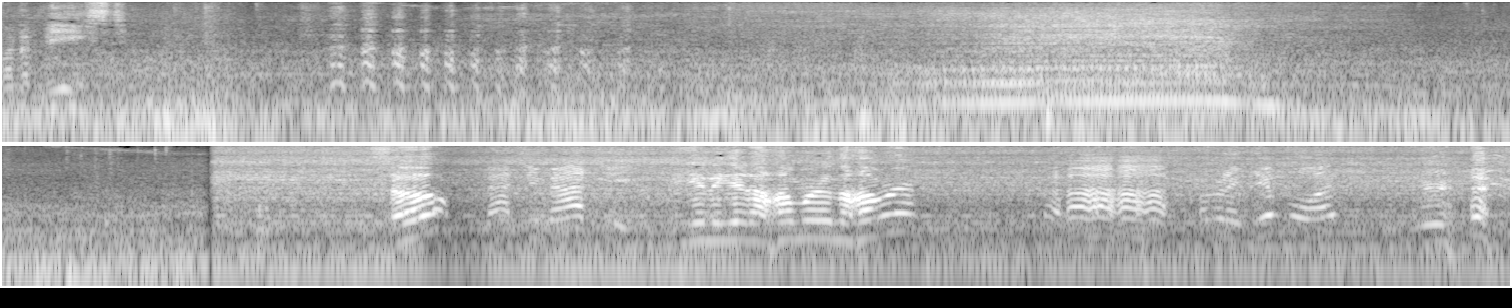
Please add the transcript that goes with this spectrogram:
What a beast. so, Matchy matchy. you gonna get a Hummer in the Hummer? I'm gonna give one.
